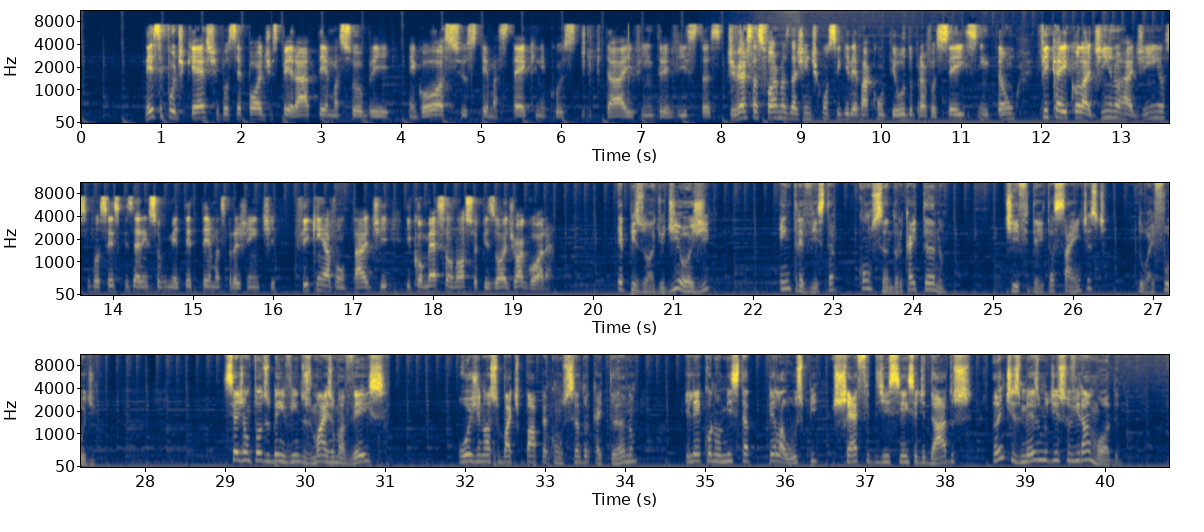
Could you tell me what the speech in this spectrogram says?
Nesse podcast você pode esperar temas sobre negócios, temas técnicos, deep dive, entrevistas, diversas formas da gente conseguir levar conteúdo para vocês. Então, fica aí coladinho no radinho. Se vocês quiserem submeter temas para gente, fiquem à vontade e começa o nosso episódio agora. Episódio de hoje: entrevista com Sandor Caetano, Chief Data Scientist do iFood. Sejam todos bem-vindos mais uma vez. Hoje nosso bate-papo é com Sandro Caetano. Ele é economista pela USP, chefe de ciência de dados, antes mesmo disso virar moda.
